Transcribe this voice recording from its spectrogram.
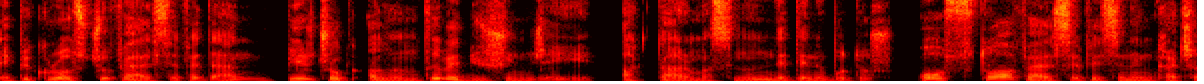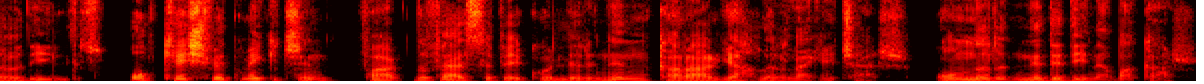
Epikurosçu felsefeden birçok alıntı ve düşünceyi aktarmasının nedeni budur. O Stoa felsefesinin kaçağı değildir. O keşfetmek için farklı felsefe ekollerinin karargahlarına geçer. Onların ne dediğine bakar.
